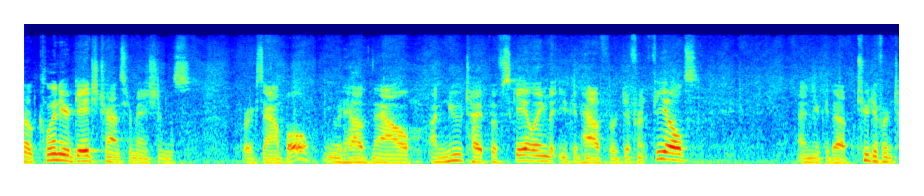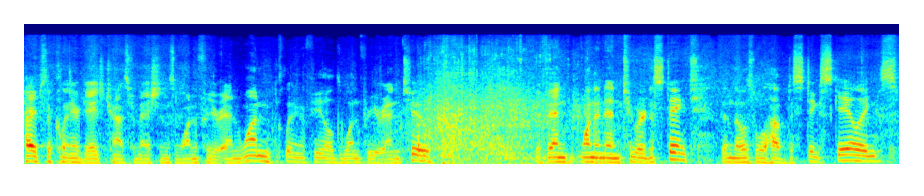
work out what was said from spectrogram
So collinear gauge transformations, for example, you would have now a new type of scaling that you can have for different fields. And you could have two different types of collinear gauge transformations, one for your N1 collinear fields, one for your N2. If N1 and N2 are distinct, then those will have distinct scalings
